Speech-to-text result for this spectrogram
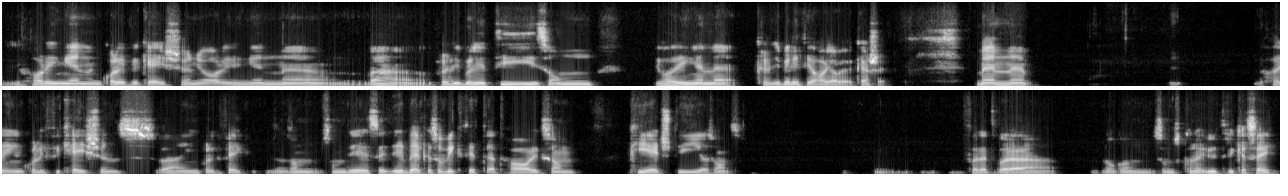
jag har ingen qualification, jag har ingen uh, credibility som, jag har ingen, uh, credibility har jag väl kanske. Men uh, jag har ingen qualifications, va? Ingen qualification, som, som det är. Det verkar så viktigt att ha liksom PhD och sånt. För att vara någon som kunna uttrycka sig.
